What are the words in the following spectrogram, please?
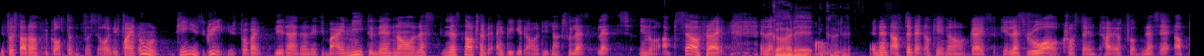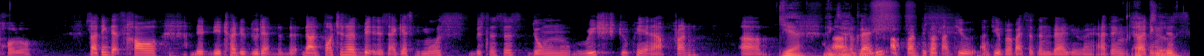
they first start off with Gotham first, or they find, oh, okay, it's great, it provides data analytics, but I need to then now let's let's now try to aggregate our data. So let's let's you know upsell, right? Got it, got it. And then after that, okay, now guys, okay, let's roll out across the entire firm. Let's add Apollo. So I think that's how they, they try to do that. The, the unfortunate bit is, I guess, most businesses don't wish to pay an upfront um, yeah, exactly. uh, value upfront because until until you provide certain value, right? I think so. Absolutely. I think this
